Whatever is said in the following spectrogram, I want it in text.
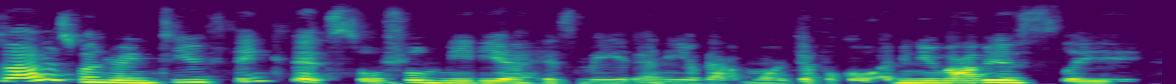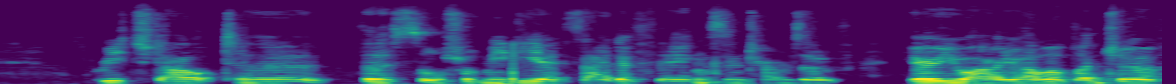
So I was wondering, do you think that social media has made any of that more difficult? I mean, you've obviously reached out to the social media side of things in terms of here you are, you have a bunch of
